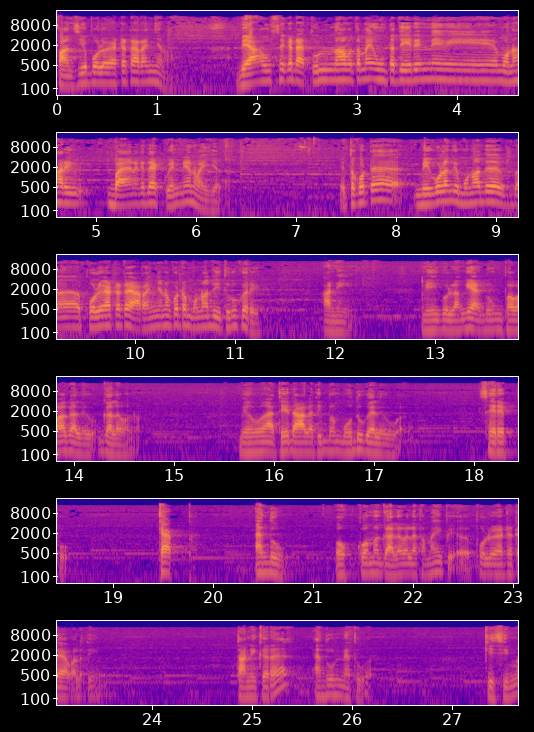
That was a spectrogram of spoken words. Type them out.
පන්සිය පොළො යට අරංයනවා ව්‍යහුසකට ඇතුල් නාම තමයි උන්ට තේරෙන්නේ මේ මොනහරි භයනක දෙයක් වෙන්න යනවා කියලා. එතකොට මේගොලන්ගේ මොනද පොළොයටට අරංයනකොට මොනද ඉතුරු කරේ? අනේ මේ ගොල්ලන්ගේ ඇඳුම් පවා ගලවනවා මෙම අතේ දාලා තිබ මුදු ගැලව්වා සෙරෙප්පු කැප් ඇඳුම් ඔක්කොම ගලවල තමයි පොළොයටට ඇවලතින් තනිකර ඇඳුන් නැතුව. කිසිම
